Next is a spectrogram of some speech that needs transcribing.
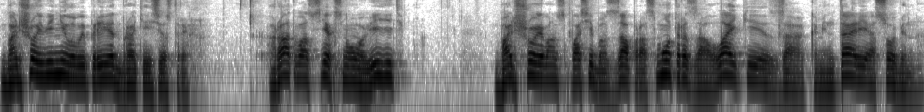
Большой виниловый привет, братья и сестры. Рад вас всех снова видеть. Большое вам спасибо за просмотр, за лайки, за комментарии особенно.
